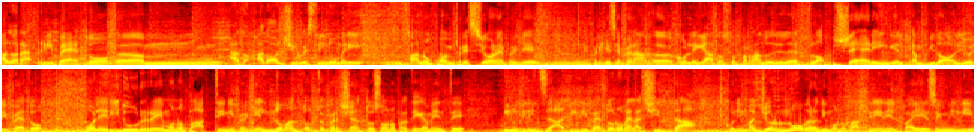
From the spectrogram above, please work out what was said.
Allora, ripeto, um, ad, ad, oggi questi numeri mm, fanno un po' impressione perché, mm, perché si è appena uh, collegato, sto parlando del flop sharing, il Campidoglio, ripeto, vuole ridurre i monopattini perché il 98% sono praticamente inutilizzati. Ripeto, Roma è la città con il maggior numero di monopattini nel paese, quindi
